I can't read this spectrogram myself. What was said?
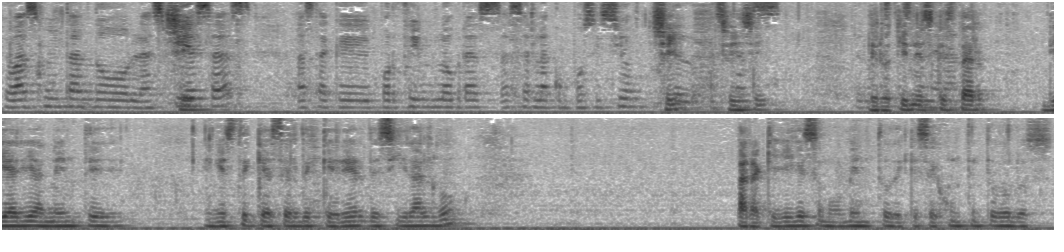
Que vas juntando las Sí. piezas hasta que por fin logras hacer la composición Sí, de lo que sí, estás- sí. que Pero tienes que estar diariamente en este quehacer de querer decir algo para que llegue ese momento de que se junten todos los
